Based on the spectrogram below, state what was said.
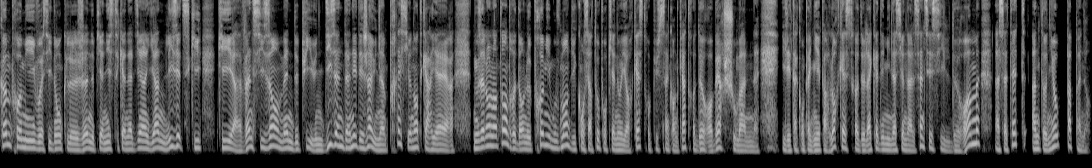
Comme promis, voici donc le jeune pianiste canadien Jan Lisetsky qui, à 26 ans, mène depuis une dizaine d'années déjà une impressionnante carrière. Nous allons l'entendre dans le premier mouvement du concerto pour piano et orchestre opus 54 de Robert Schumann. Il est accompagné par l'orchestre de l'Académie nationale Sainte-Cécile de Rome, à sa tête Antonio Papano.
